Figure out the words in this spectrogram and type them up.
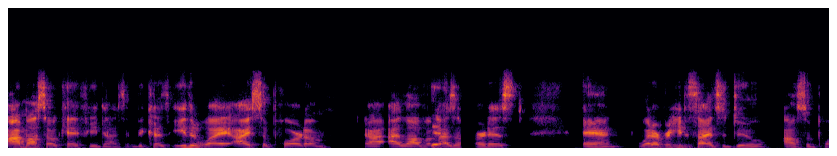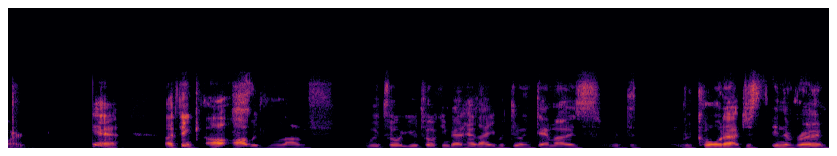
I'm also okay if he doesn't because either way, I support him. I, I love him yeah. as an artist, and whatever he decides to do, I'll support. Yeah, I think I, I would love we talk, you were talking about how they were doing demos with the recorder just in the room.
